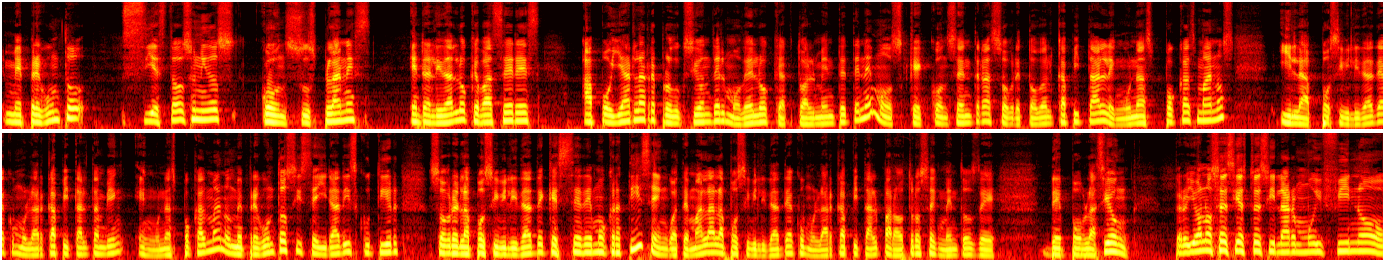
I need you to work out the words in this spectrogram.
Me pregunto si Estados Unidos, con sus planes, en realidad lo que va a hacer es apoyar la reproducción del modelo que actualmente tenemos, que concentra sobre todo el capital en unas pocas manos y la posibilidad de acumular capital también en unas pocas manos. Me pregunto si se irá a discutir sobre la posibilidad de que se democratice en Guatemala la posibilidad de acumular capital para otros segmentos de, de población. Pero yo no sé si esto es hilar muy fino,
